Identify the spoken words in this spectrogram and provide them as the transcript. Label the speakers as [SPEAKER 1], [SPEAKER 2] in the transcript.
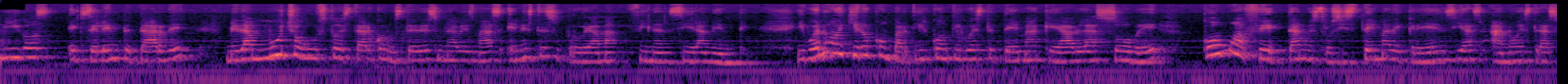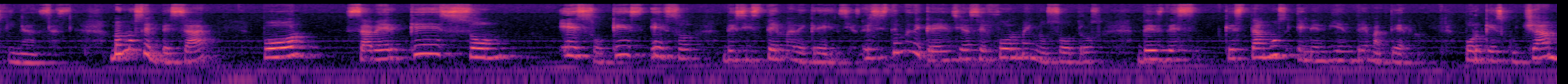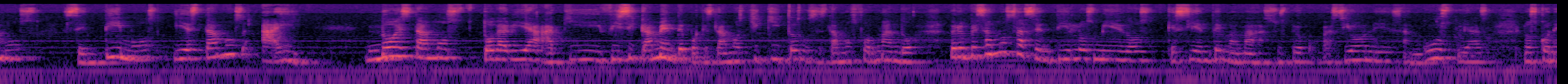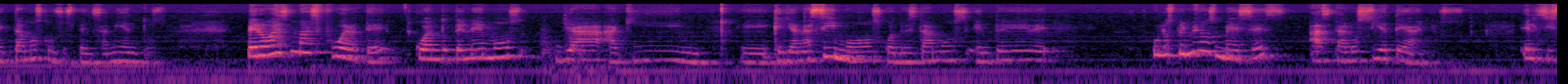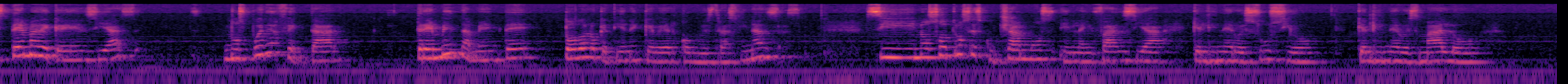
[SPEAKER 1] Amigos, excelente tarde. Me da mucho gusto estar con ustedes una vez más en este su programa Financieramente. Y bueno, hoy quiero compartir contigo este tema que habla sobre cómo afecta nuestro sistema de creencias a nuestras finanzas. Vamos a empezar por saber qué son eso, qué es eso de sistema de creencias. El sistema de creencias se forma en nosotros desde que estamos en el vientre materno porque escuchamos, sentimos y estamos ahí. No estamos todavía aquí físicamente porque estamos chiquitos, nos estamos formando, pero empezamos a sentir los miedos que siente mamá, sus preocupaciones, angustias, nos conectamos con sus pensamientos. Pero es más fuerte cuando tenemos ya aquí, eh, que ya nacimos, cuando estamos entre los primeros meses hasta los siete años. El sistema de creencias nos puede afectar tremendamente todo lo que tiene que ver con nuestras finanzas. Si nosotros escuchamos en la infancia que el dinero es sucio, que el dinero es malo,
